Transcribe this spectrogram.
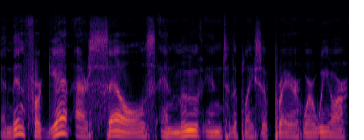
And then forget ourselves and move into the place of prayer where we are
